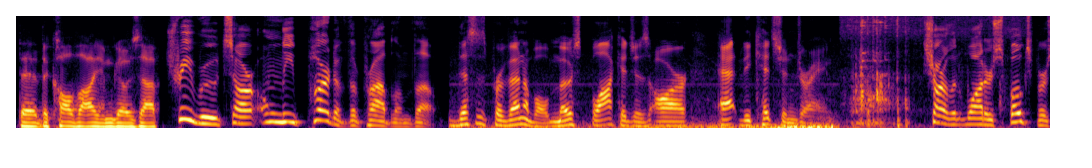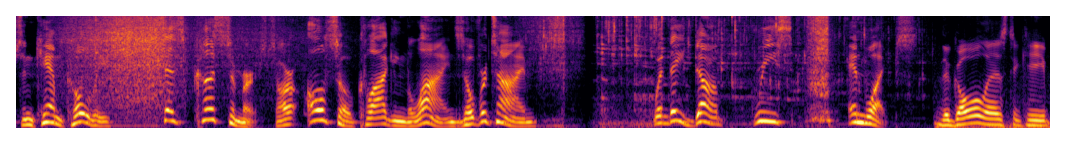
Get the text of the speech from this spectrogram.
the, the call volume goes up. Tree roots are only part of the problem, though. This is preventable. Most blockages are at the kitchen drain. Charlotte Water spokesperson Cam Coley says customers are also clogging the lines over time when they dump grease and wipes. The goal is to keep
